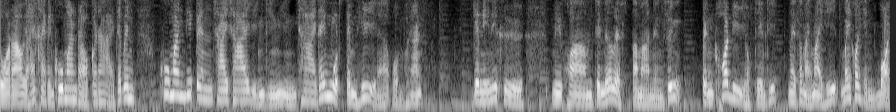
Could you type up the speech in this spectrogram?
ตัวเรา อยากให้ใครเป็นคู่มั่นเราก็ได้ จะเป็นคู่มั่นที่เป็นชายชายหญิงหญิงหญิงชายได้หมดเต็มที่นะครับผมเพราะฉะนั้นเกมนี้นี่คือมีความ genderless ประมาณหนึ่งซึ่งเป็นข้อดีของเกมที่ในสมัยใหม่ที่ไม่ค่อยเห็นบ่อย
